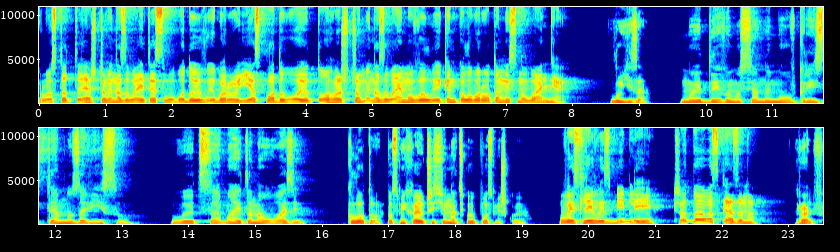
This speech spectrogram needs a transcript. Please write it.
Просто те, що ви називаєте свободою вибору, є складовою того, що ми називаємо великим коловоротом існування. Луїза. Ми дивимося, немов крізь темну завісу. Ви це маєте на увазі? Клото, посміхаючись юнацькою посмішкою. Вислів із Біблії? Чудово сказано. Ральф.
